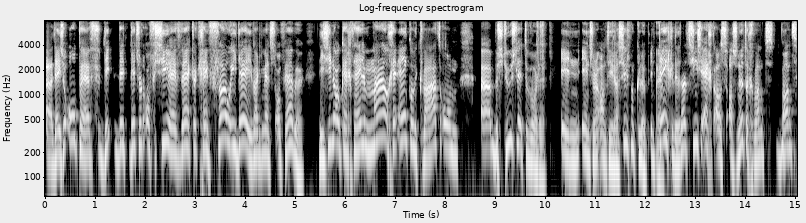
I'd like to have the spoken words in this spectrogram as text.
uh, deze ophef, dit, dit, dit soort officieren heeft werkelijk geen flauw idee waar die mensen het over hebben. Die zien ook echt helemaal geen enkele kwaad om uh, bestuurslid te worden in, in zo'n antiracismeclub. Integendeel, ja. dat zien ze echt als, als nuttig. Want, want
